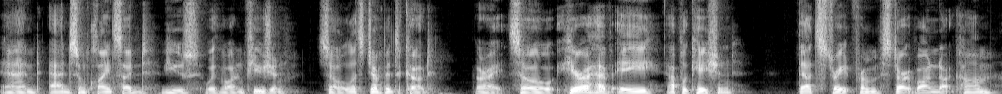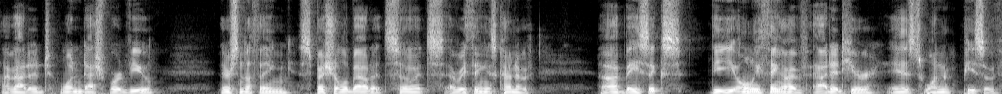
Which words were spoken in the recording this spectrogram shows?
and add some client-side views with Vaadin Fusion. So let's jump into code. All right, so here I have a application that's straight from startvaadin.com. I've added one dashboard view. There's nothing special about it, so it's everything is kind of uh, basics. The only thing I've added here is one piece of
